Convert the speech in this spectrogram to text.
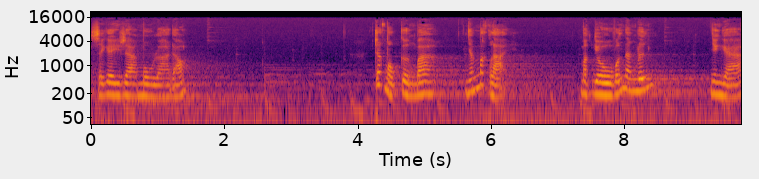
sẽ gây ra mù lòa đó. Trắc một cường ba nhắm mắt lại. Mặc dù vẫn đang đứng, nhưng gã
